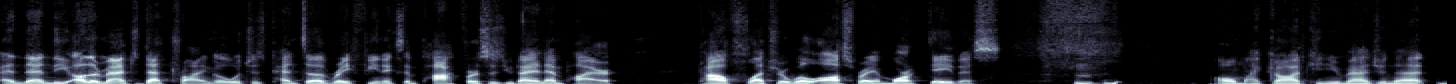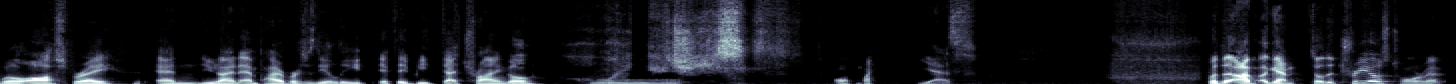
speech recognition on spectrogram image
And then the other match, Death Triangle, which is Penta, Rey Fénix, and Pac versus United Empire. Kyle Fletcher, Will Ospreay, and Mark Davis. Hmm. Oh my God! Can you imagine that Will Ospreay and United Empire versus the Elite if they beat Death Triangle? Oh my yes. But the, I'm, again, so the trios tournament,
